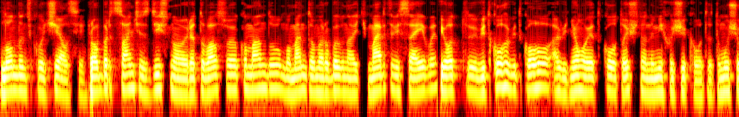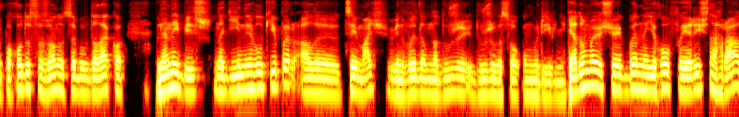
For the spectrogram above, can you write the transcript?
лондонського Челсі. Роберт Санчес дійсно рятував свою команду, моментами робив навіть мертві сейви. І от від кого від кого, а від нього я такого точно не міг очікувати, тому що по ходу сезону це був далеко не найбільш надійний голкіпер, але цей матч він видав на дуже і дуже високому рівні. Я думаю, що якби не його феєрична гра,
